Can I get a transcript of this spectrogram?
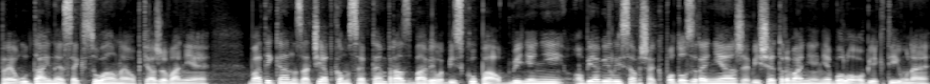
pre údajné sexuálne obťažovanie. Vatikán začiatkom septembra zbavil biskupa obvinení, objavili sa však podozrenia, že vyšetrovanie nebolo objektívne.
